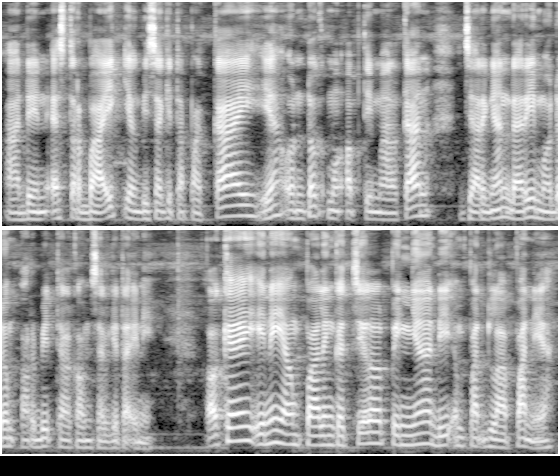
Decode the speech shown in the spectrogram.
uh, DNS terbaik yang bisa kita pakai ya untuk mengoptimalkan jaringan dari modem orbit Telkomsel kita ini. Oke, ini yang paling kecil pingnya di 48 ya,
